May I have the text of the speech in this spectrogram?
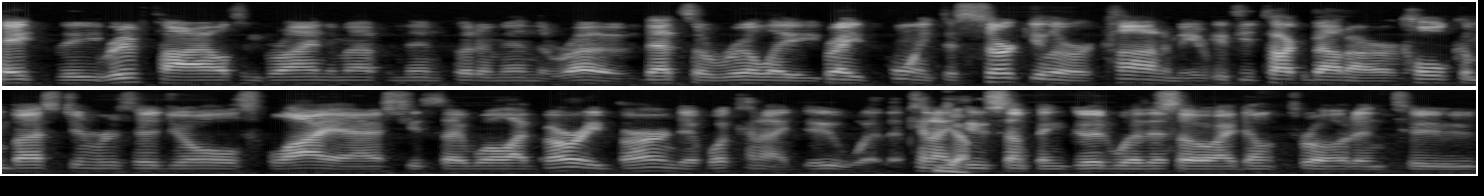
take the roof tiles and grind them up and then put them in the road. That's a really great point. The circular economy. If you talk about our coal combustion residuals, fly ash, you say, well, I've already burned it. What can I do with it? Can I yep. do something good with it so I don't throw it into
